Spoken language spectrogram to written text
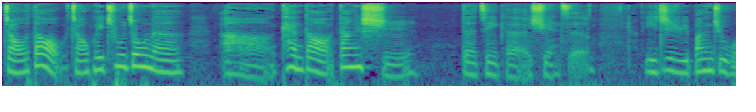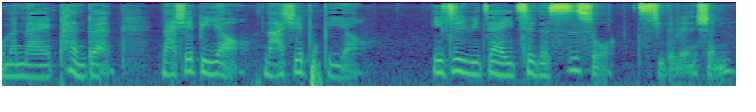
找到找回初衷呢？啊，看到当时的这个选择，以至于帮助我们来判断。哪些必要，哪些不必要，以至于再一次的思索自己的人生。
